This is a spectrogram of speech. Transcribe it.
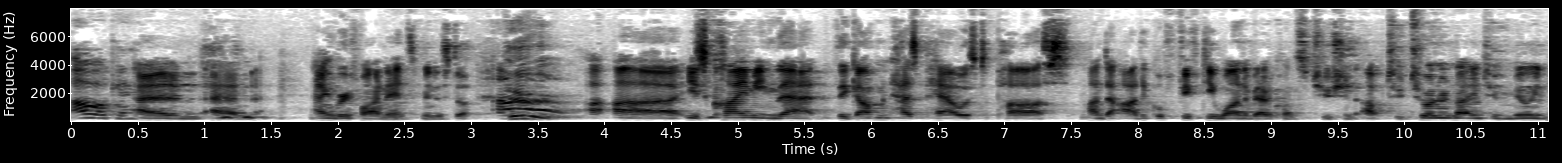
Oh, okay. And an angry finance minister who uh, is claiming that the government has powers to pass under Article 51 of our Constitution up to $292 million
